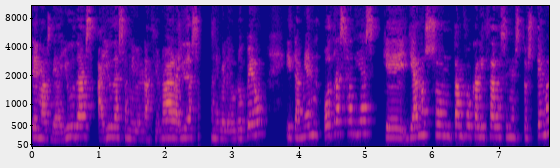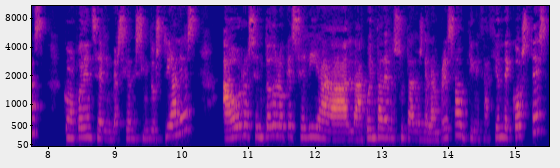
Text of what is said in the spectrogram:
temas de ayudas, ayudas a nivel nacional, ayudas a nivel europeo y también otras áreas que ya no son tan focalizadas en estos temas, como pueden ser inversiones industriales, ahorros en todo lo que sería la cuenta de resultados de la empresa, optimización de costes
